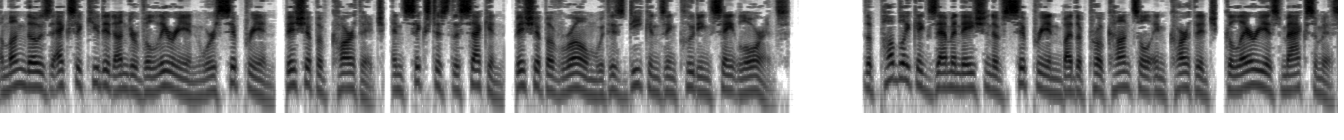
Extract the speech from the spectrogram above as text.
Among those executed under Valerian were Cyprian, bishop of Carthage, and Sixtus II, bishop of Rome with his deacons including Saint Lawrence. The public examination of Cyprian by the proconsul in Carthage, Galerius Maximus,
